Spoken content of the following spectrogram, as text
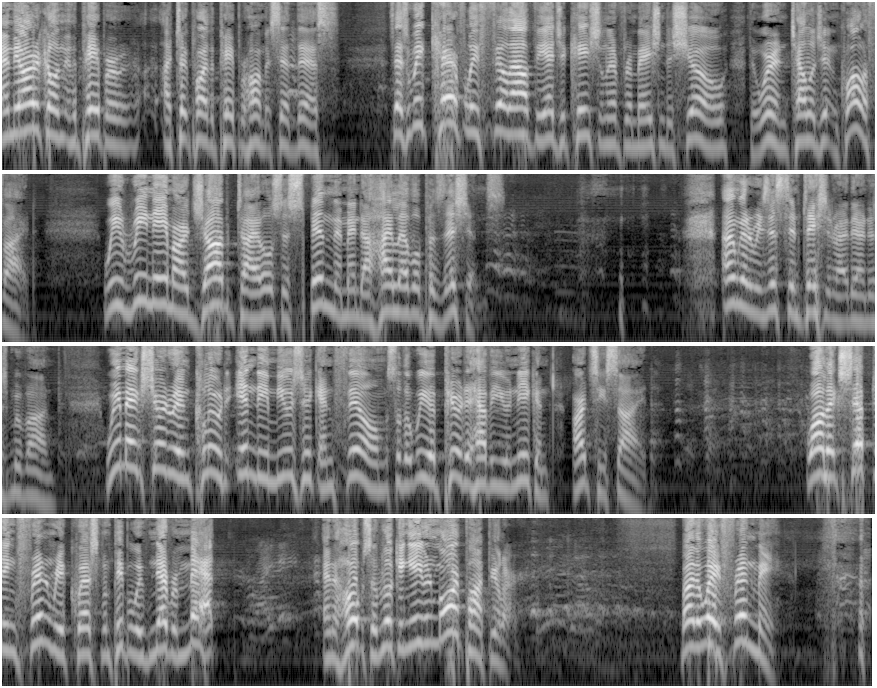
And the article in the paper, I took part of the paper home, it said this. It says, We carefully fill out the educational information to show that we're intelligent and qualified. We rename our job titles to spin them into high level positions. I'm going to resist temptation right there and just move on. We make sure to include indie music and film so that we appear to have a unique and artsy side. While accepting friend requests from people we've never met in hopes of looking even more popular. By the way, friend me. you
